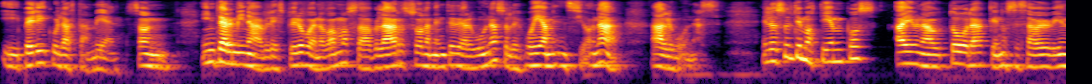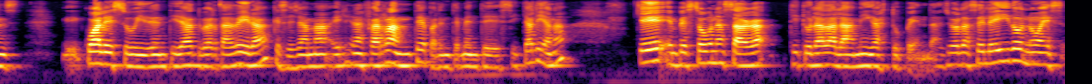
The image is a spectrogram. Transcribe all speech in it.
y películas también. Son interminables, pero bueno, vamos a hablar solamente de algunas o les voy a mencionar algunas. En los últimos tiempos hay una autora que no se sabe bien eh, cuál es su identidad verdadera, que se llama Elena Ferrante, aparentemente es italiana, que empezó una saga titulada La amiga estupenda. Yo las he leído, no es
